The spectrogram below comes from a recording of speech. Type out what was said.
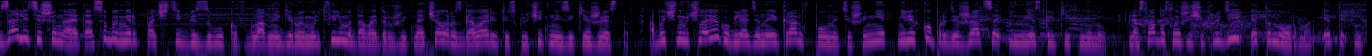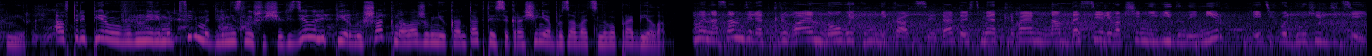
В зале тишина – это особый мир почти без звуков. Главный герой мультфильма «Давай дружить. Начало» разговаривает исключительно на языке жестов. Обычному человеку, глядя на экран в полной тишине, нелегко продержаться и нескольких минут. Для слабослышащих людей это норма, это их мир. Авторы первого в мире мультфильма для неслышащих сделали первый шаг к налаживанию контакта и сокращению образовательного пробела. Мы на самом деле открываем новые коммуникации, да, то есть мы открываем нам доселе вообще невиданный мир этих вот глухих детей.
